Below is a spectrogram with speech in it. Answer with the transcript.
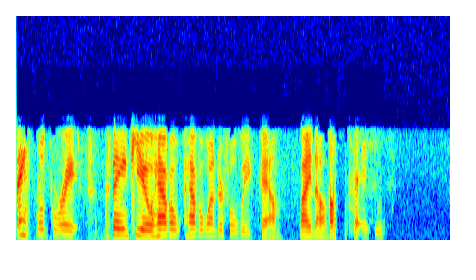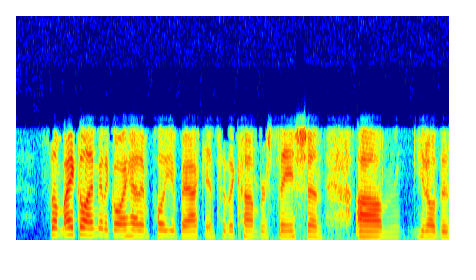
Thanks. Well, great. Thank you. Have a have a wonderful week, Pam. Bye now. Okay. So, Michael, I'm going to go ahead and pull you back into the conversation. Um, you know, this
